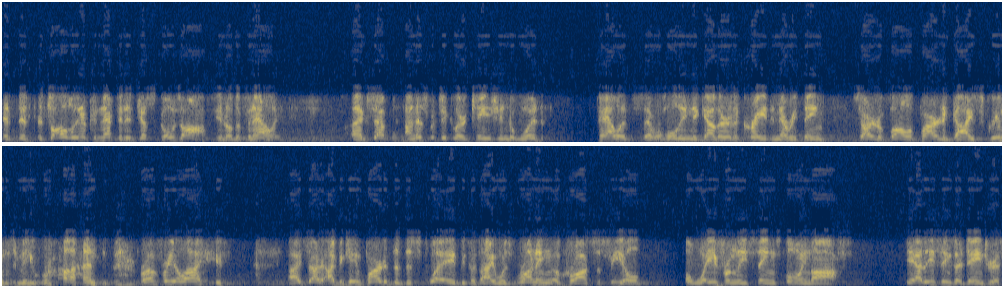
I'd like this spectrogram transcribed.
it, it, it's all interconnected. It just goes off. You know, the finale. Except on this particular occasion, the wood pallets that were holding together the crate and everything started to fall apart. And a guy screamed to me, "Run, run for your life!" I started. I became part of the display because I was running across the field away from these things blowing off. Yeah, these things are dangerous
